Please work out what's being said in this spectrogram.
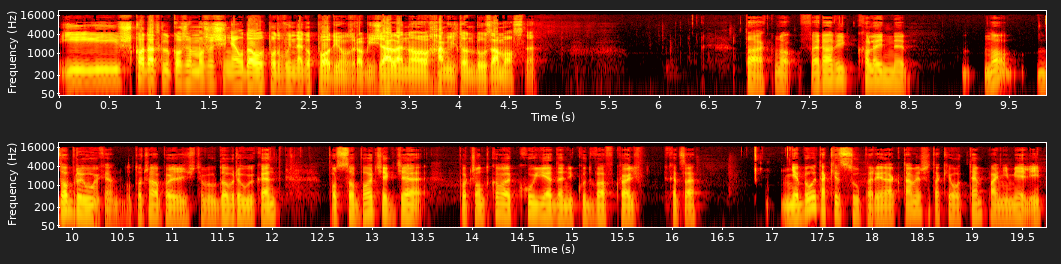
I szkoda tylko, że może się nie udało podwójnego podium zrobić, ale no Hamilton był za mocny. Tak, no Ferrari kolejny, no dobry weekend, bo to trzeba powiedzieć, to był dobry weekend. Po sobocie, gdzie początkowe Q1 i Q2 w kwalifikacjach nie były takie super, jednak tam jeszcze takiego tempa nie mieli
